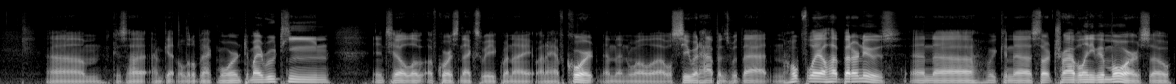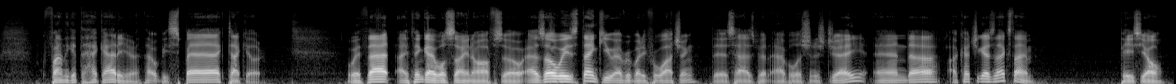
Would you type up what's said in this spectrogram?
because um, I'm getting a little back more into my routine until, of course, next week when I when I have court, and then we'll uh, we'll see what happens with that, and hopefully I'll have better news, and uh, we can uh, start traveling even more. So finally get the heck out of here. That would be spectacular. With that, I think I will sign off. So, as always, thank you everybody for watching. This has been Abolitionist Jay, and uh, I'll catch you guys next time. Peace, y'all.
